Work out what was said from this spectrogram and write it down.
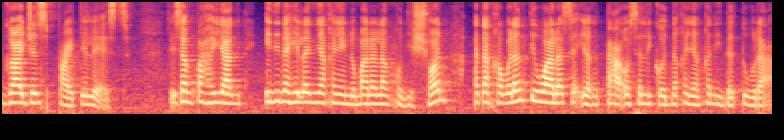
Guardians Party List. Sa isang pahayag, idinahilan niya kanyang lumalalang kondisyon at ang kawalang tiwala sa ilang tao sa likod ng kanyang kandidatura.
